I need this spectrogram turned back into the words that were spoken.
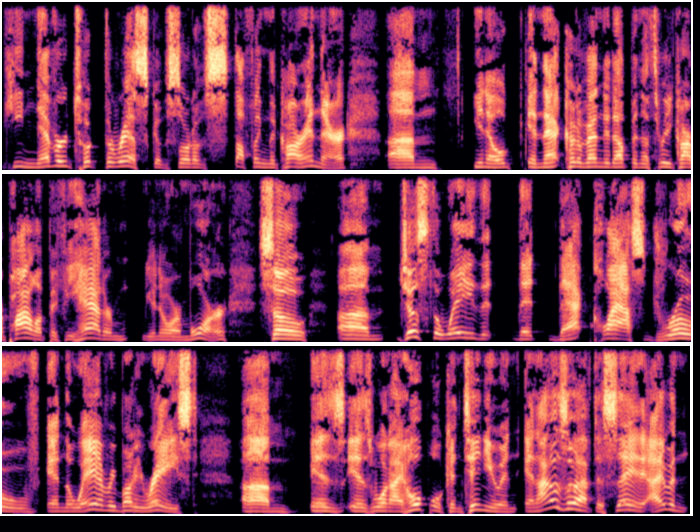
he never took the risk of sort of stuffing the car in there. Um, you know, and that could have ended up in a three car pileup if he had, or, you know, or more. So, um, just the way that that that class drove and the way everybody raced um, is is what I hope will continue. And and I also have to say I haven't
